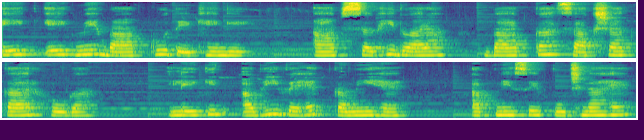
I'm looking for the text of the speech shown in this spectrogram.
एक एक में बाप को देखेंगे। आप सभी द्वारा बाप का साक्षात्कार होगा। लेकिन अभी वह कमी है। अपने से पूछना है,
